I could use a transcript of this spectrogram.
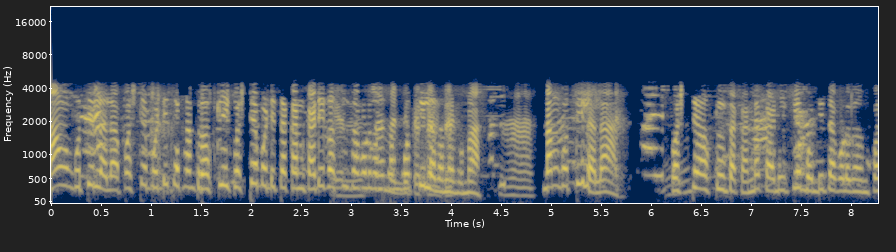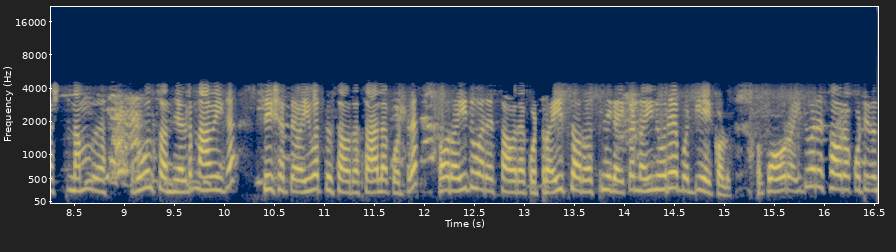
ನಾವು ಗೊತ್ತಿಲ್ಲಲ್ಲ. ಫಸ್ಟೇ ಬಡ್ಡಿ ತಕೊಂಡ್ರೆ ಅಸ್ಲಿ ಫಸ್ಟೇ ಬಡ್ಡಿ ತಕೊಂಡ್ ಕಡಿಗೆ ಅಸ್ಲಿ ತಗೊಳ್ಳೋದು ನಮ್ಗೆ ಗೊತ್ತಿಲ್ಲಲ್ಲ ಮೇಡಮ್ ನಮ್ಗೆ ಗೊತ್ತಿಲ್ಲಲ್ಲ? ಫಸ್ಟೇ ಅಸಲು ತಕೊಂಡೆ ಕಡಿಕೆ ಬಡ್ಡಿ ತಗೊಳ್ಳೋದು ಫಸ್ಟ್ ನಮ್ಮ ರೂಲ್ಸ್ ಅಂತ ಹೇಳಿದ್ರೆ ನಾವೀಗ ಶ್ರೀಶತೆ ಐವತ್ತು ಸಾವಿರ ಸಾಲ ಕೊಟ್ಟರೆ ಅವ್ರು ಐದೂವರೆ ಸಾವಿರ ಕೊಟ್ಟರು ಐದು ಸಾವಿರ ಅಸಲಿಗೆ ಹಾಕೊಂಡು ಐನೂರೇ ಬಡ್ಡಿ ಹಾಕೊಳ್ಳು ಅವ್ರು ಐದೂವರೆ ಸಾವಿರ ಕೊಟ್ಟಿರೋ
